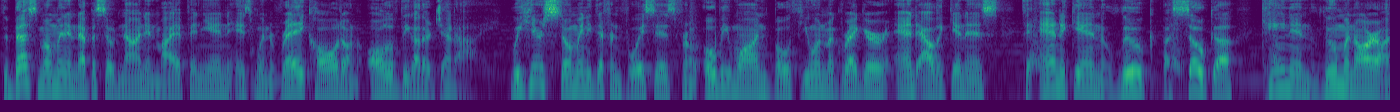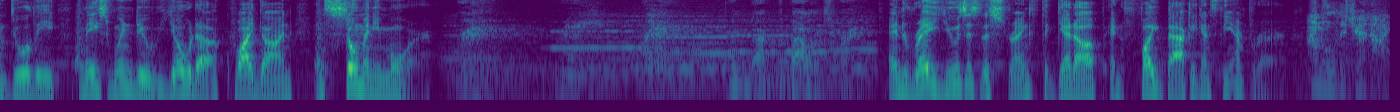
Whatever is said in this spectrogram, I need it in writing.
The best moment in episode 9 in my opinion is when Rey called on all of the other Jedi. We hear so many different voices from Obi-Wan, both Ewan McGregor and Alec Guinness, to Anakin, Luke, Ahsoka, Kanan, Luminara Unduli, Mace Windu, Yoda, Qui-Gon, and so many more. Rey. Rey. Rey. Bring back the balance, Rey. And Rey uses the strength to get up and fight back against the Emperor. I'm all the Jedi.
